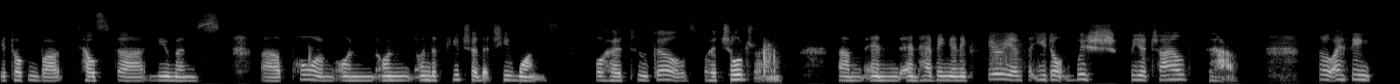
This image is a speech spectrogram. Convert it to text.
You're talking about Telstar Newman's uh, poem on, on, on the future that she wants for her two girls, for her children, um, and, and having an experience that you don't wish for your child to have. So I think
